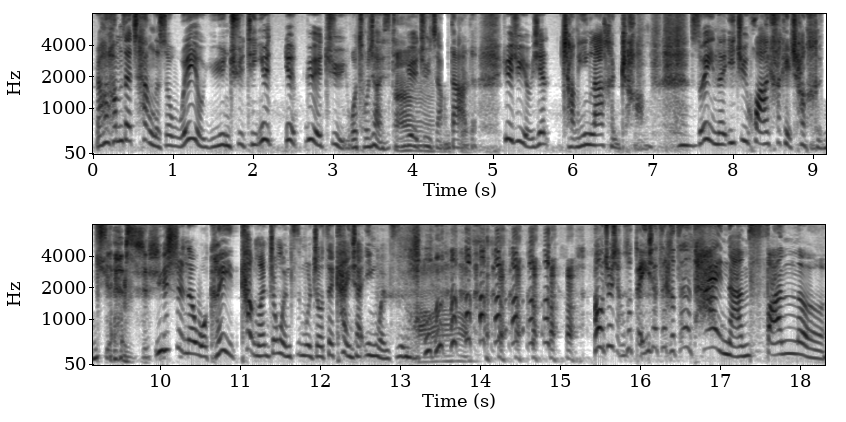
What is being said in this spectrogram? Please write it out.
然后他们在唱的时候，我也有余韵去听。因为因为粤剧，我从小也是听越剧长大的，越剧有一些长音拉很长，所以呢，一句话它可以唱很久。于是呢，我可以看完中文字幕之后，再看一下英文字幕。然后我就想说，等一下，这个真的太难翻了。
